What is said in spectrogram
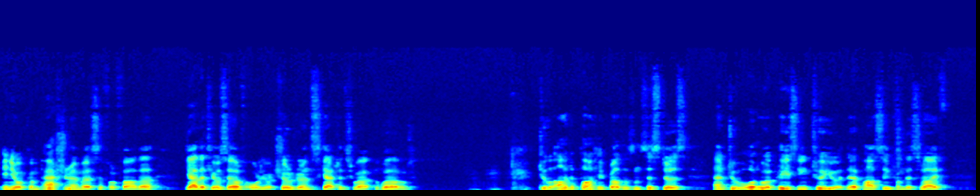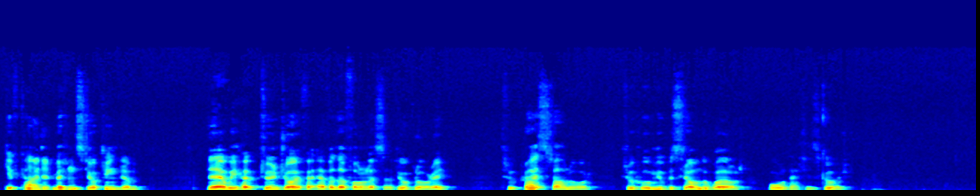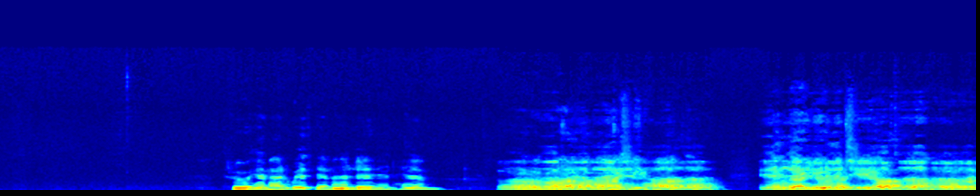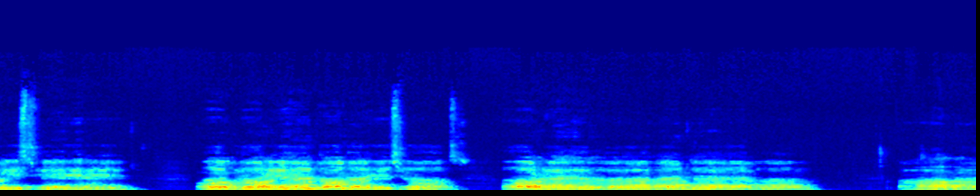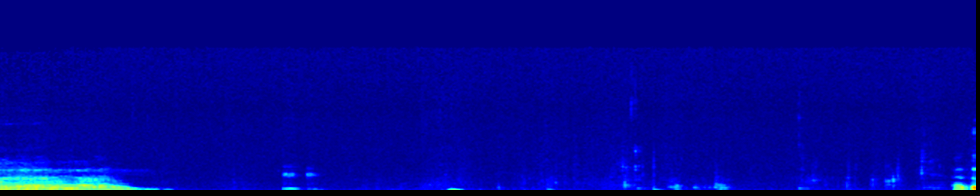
In your compassion, O merciful Father, gather to yourself all your children scattered throughout the world. To our departed brothers and sisters, and to all who are pleasing to you at their passing from this life, give kind admittance to your kingdom. There we hope to enjoy for ever the fullness of your glory. Through Christ our Lord, through whom you bestow on the world all that is good. Through him and with him and in him. O God, Almighty Father, in the unity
